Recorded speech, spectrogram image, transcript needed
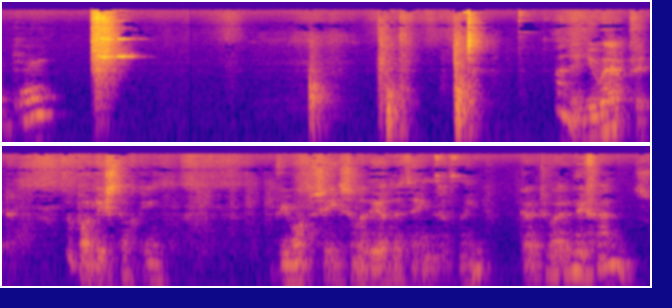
Okay. And a new outfit, a body stocking. If you want to see some of the other things I've made, go to OnlyFans.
